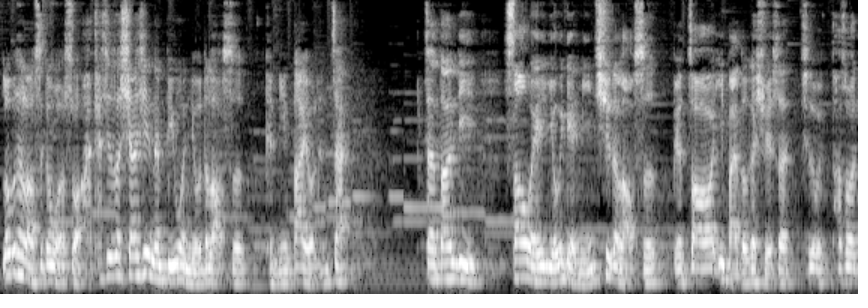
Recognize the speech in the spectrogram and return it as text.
罗伯特老师跟我说啊，他其实相信能比我牛的老师肯定大有人在，在当地稍微有一点名气的老师，比如招一百多个学生，其实他说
